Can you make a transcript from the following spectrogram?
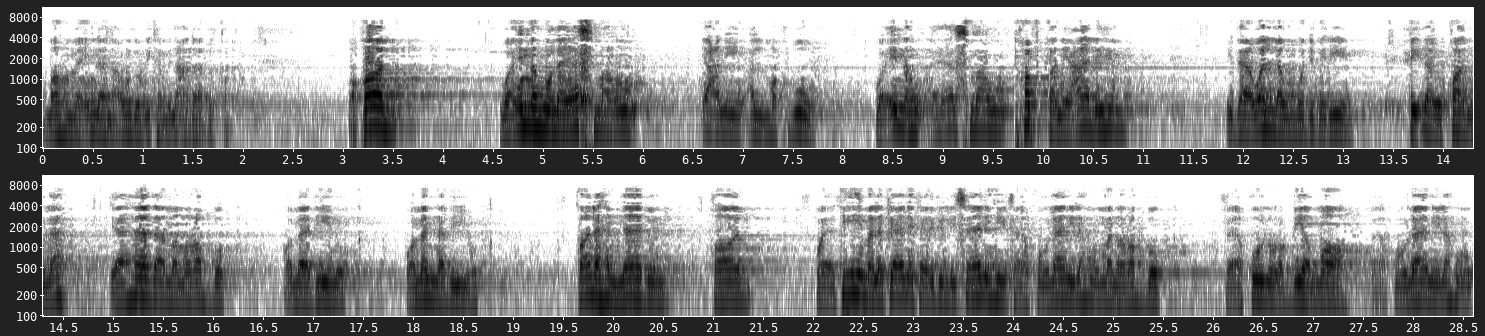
اللهم إنا نعوذ بك من عذاب القبر. وقال وإنه لا يسمع يعني المقبور. وإنه لا يسمع خفق نعالهم إذا ولوا مدبرين حين يقال له يا هذا من ربك وما دينك ومن نبيك قال هناد قال ويأتيه ملكان فيجلسانه فيقولان له من ربك؟ فيقول ربي الله فيقولان له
